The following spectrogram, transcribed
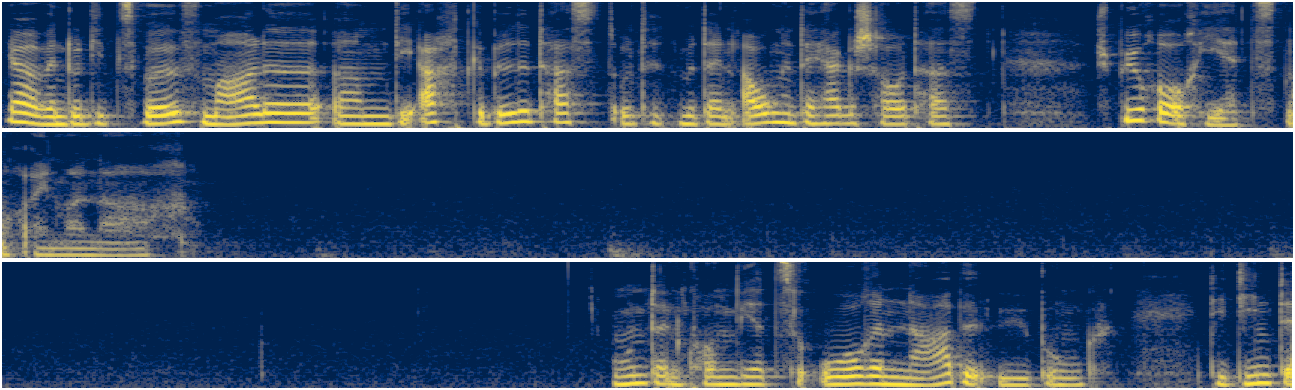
Ja, wenn du die zwölf Male ähm, die acht gebildet hast und mit deinen Augen hinterhergeschaut hast, spüre auch jetzt noch einmal nach. Und dann kommen wir zur Ohren-Nabelübung. Die dient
